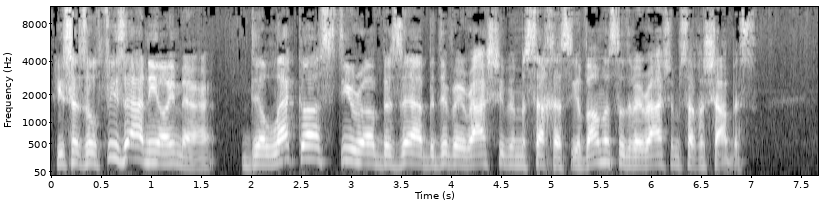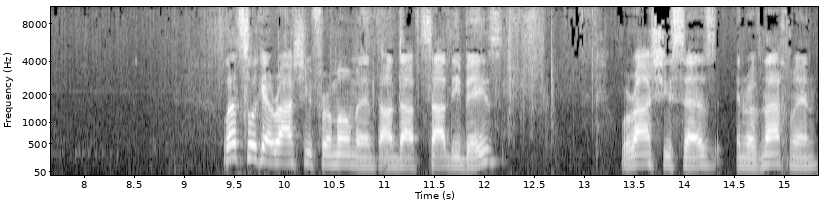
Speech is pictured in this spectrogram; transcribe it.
He says, Ulfiza ani oimer, deleka stira bezeh b'divrei Rashi b'meseches Yavamas l'divrei Rashi b'meseches Shabbos. Let's look at Rashi for a moment on Daf Tzadi Beis, where Rashi says in Rav Nachman,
